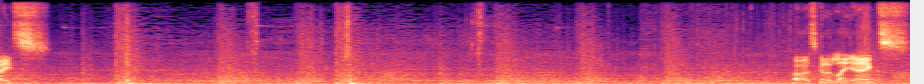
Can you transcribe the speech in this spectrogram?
Face. Oh, uh, it's gonna lay eggs.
